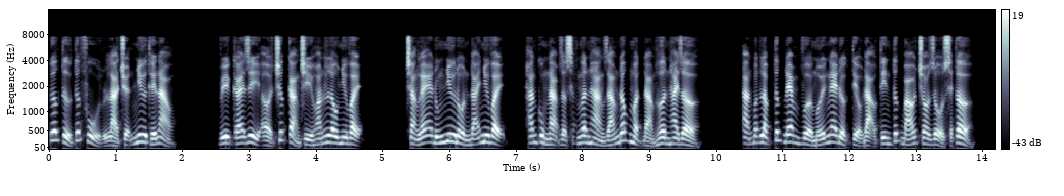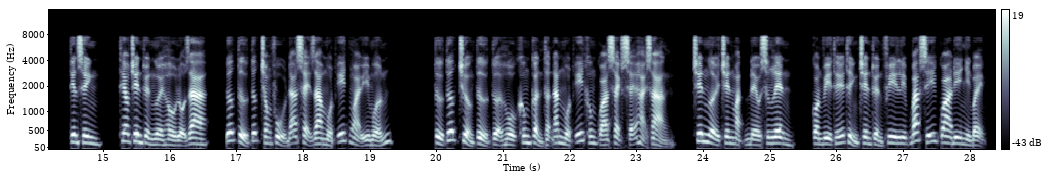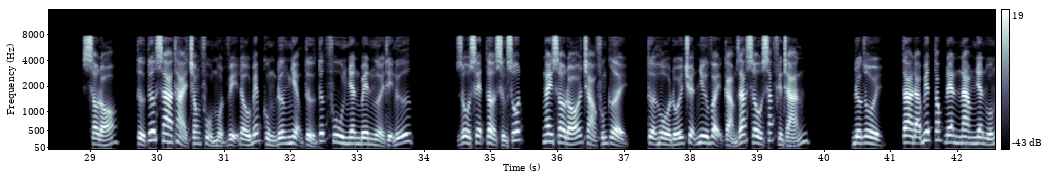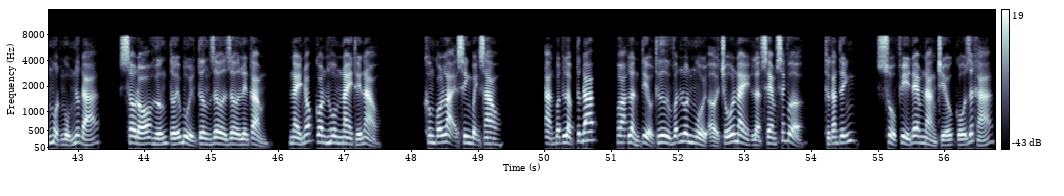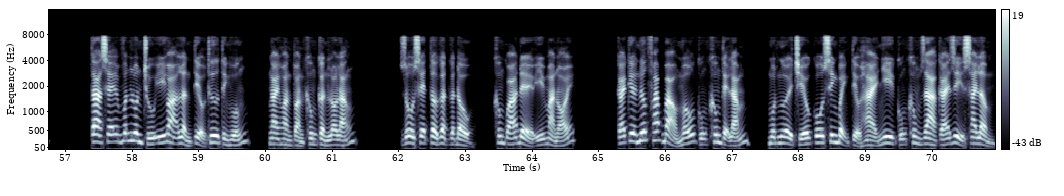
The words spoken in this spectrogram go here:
Ước tử tức phủ là chuyện như thế nào? Vì cái gì ở trước cảng trì hoãn lâu như vậy? Chẳng lẽ đúng như đồn đãi như vậy, hắn cùng nạp giật ngân hàng giám đốc mật đảm hơn 2 giờ. Án bất lập tức đem vừa mới nghe được tiểu đạo tin tức báo cho rổ sẽ tờ. Tiên sinh, theo trên thuyền người hầu lộ ra, ước tử tức trong phủ đã xảy ra một ít ngoài ý muốn. Tử tước trưởng tử tựa hồ không cẩn thận ăn một ít không quá sạch sẽ hải sản, trên người trên mặt đều sưng lên, còn vì thế thỉnh trên thuyền Philip bác sĩ qua đi nhìn bệnh. Sau đó, tử tước sa thải trong phủ một vị đầu bếp cùng đương nhiệm tử tước phu nhân bên người thị nữ. Joseter sửng sốt, ngay sau đó chào phúng cười, tựa hồ đối chuyện như vậy cảm giác sâu sắc phiền chán. Được rồi, ta đã biết tóc đen nam nhân uống một ngụm nước đá, sau đó hướng tới bùi tương dơ dơ lên cảm, này nhóc con hôm nay thế nào? Không có lại sinh bệnh sao? Ản bật lập tức đáp, hoa lần tiểu thư vẫn luôn ngồi ở chỗ này lật xem sách vở, thực an tĩnh, Sophie đem nàng chiếu cố rất khá. Ta sẽ vẫn luôn chú ý họa lần tiểu thư tình huống, ngài hoàn toàn không cần lo lắng. Joseter gật gật đầu, không quá để ý mà nói. Cái kia nước Pháp bảo mẫu cũng không tệ lắm, một người chiếu cô sinh bệnh tiểu hài nhi cũng không ra cái gì sai lầm.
